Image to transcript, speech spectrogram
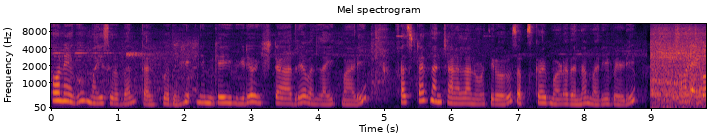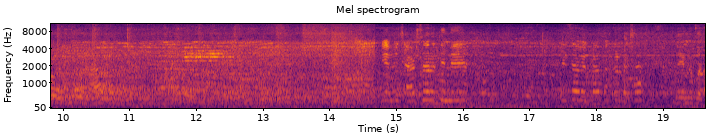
ಕೊನೆಗೂ ಮೈಸೂರು ಬಂದು ತಲುಪಿದ್ವಿ. ನಿಮಗೆ ಈ ವಿಡಿಯೋ ಇಷ್ಟ ಆದರೆ ಒಂದು ಲೈಕ್ ಮಾಡಿ. ಫಸ್ಟ್ ಟೈಮ್ ನನ್ನ ಚಾನಲ್ನ ನೋಡ್ತಿರೋರು ಸಬ್ಸ್ಕ್ರೈಬ್ ಮಾಡೋದನ್ನು ಮರಿಬೇಡಿ. ಏನು ಬೇಡ.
